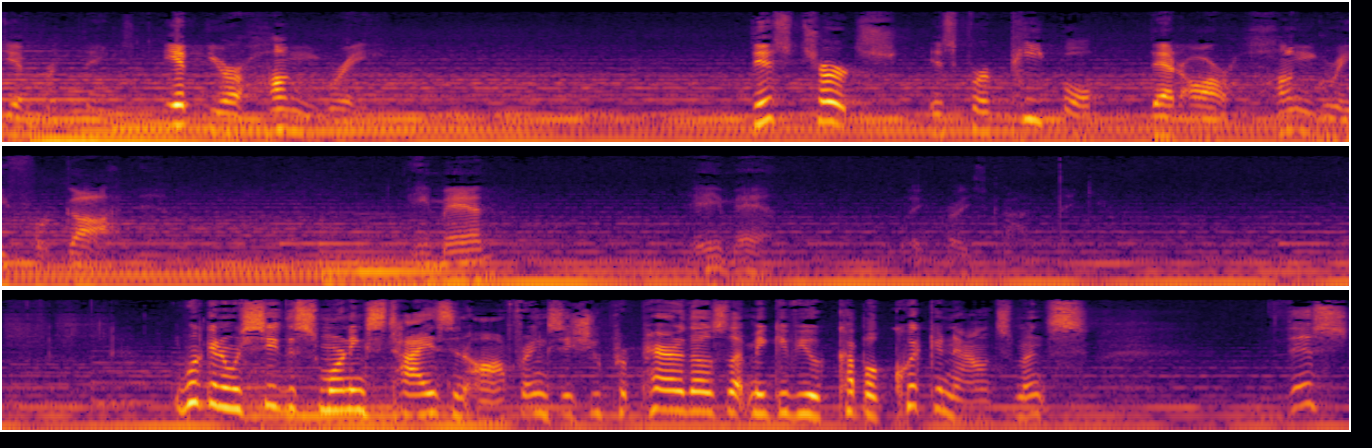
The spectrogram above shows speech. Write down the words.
different things if you're hungry. This church is for people that are hungry for God. Amen. We're going to receive this morning's tithes and offerings. As you prepare those, let me give you a couple quick announcements. This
